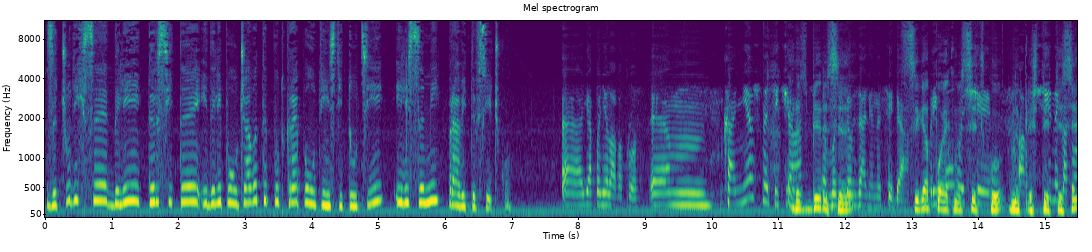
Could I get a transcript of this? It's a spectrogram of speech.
Зачудих се дали търсите и дали получавате подкрепа от институции или сами правите всичко. Э, Я поняла вопрос. Эм, конечно, сейчас Разбира мы се, все взяли на себя. Сега При поехме всичко на общины, си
